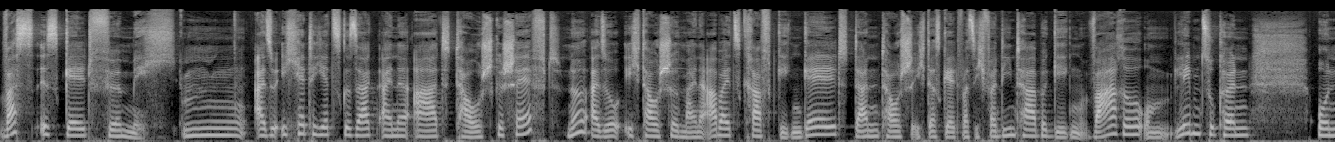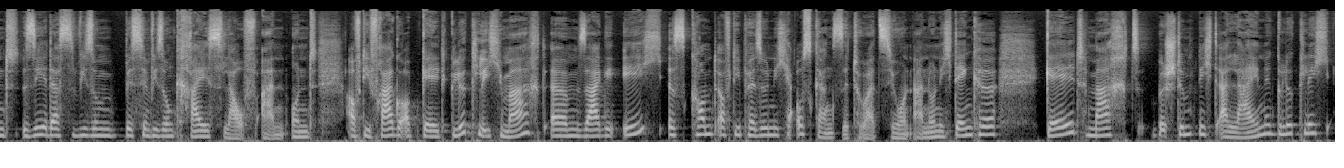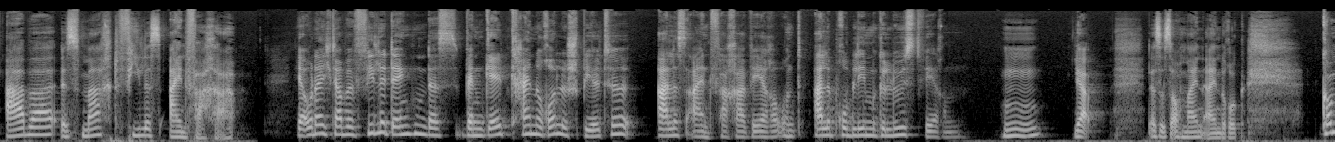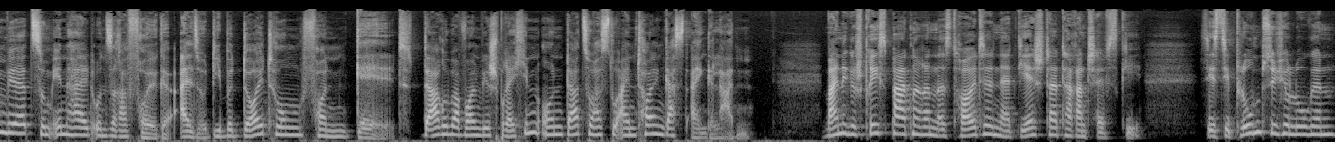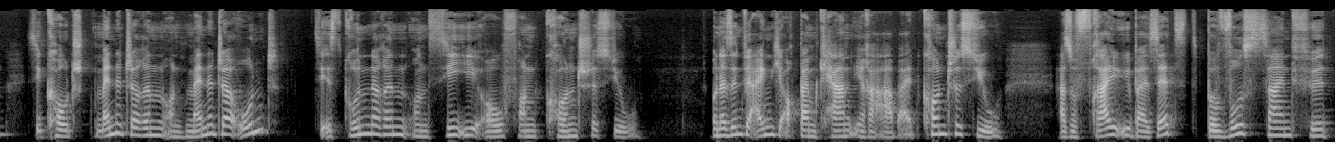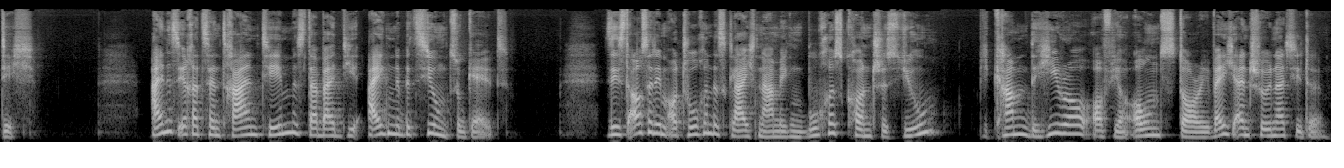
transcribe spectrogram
Was ist Geld für mich? Mm, also ich hätte jetzt gesagt, eine Art Tauschgeschäft. Ne? Also ich tausche meine Arbeitskraft gegen Geld, dann tausche ich das Geld, was ich verdient habe, gegen Ware, um leben zu können und sehe das wie so ein bisschen wie so ein Kreislauf an. Und auf die Frage, ob Geld glücklich macht, ähm, sage ich, es kommt auf die persönliche Ausgangssituation an. Und ich denke, Geld macht bestimmt nicht alleine glücklich, aber es macht vieles einfacher. Ja, oder ich glaube, viele denken, dass wenn Geld keine Rolle spielte, alles einfacher wäre und alle Probleme gelöst wären. Hm. Ja, das ist auch mein Eindruck. Kommen wir zum Inhalt unserer Folge, also die Bedeutung von Geld. Darüber wollen wir sprechen und dazu hast du einen tollen Gast eingeladen. Meine Gesprächspartnerin ist heute Nadjeshta Taranczewski. Sie ist Diplompsychologin, sie coacht Managerinnen und Manager und Sie ist Gründerin und CEO von Conscious You. Und da sind wir eigentlich auch beim Kern ihrer Arbeit. Conscious You, also frei übersetzt, Bewusstsein für dich. Eines ihrer zentralen Themen ist dabei die eigene Beziehung zu Geld. Sie ist außerdem Autorin des gleichnamigen Buches Conscious You, Become the Hero of Your Own Story. Welch ein schöner Titel.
